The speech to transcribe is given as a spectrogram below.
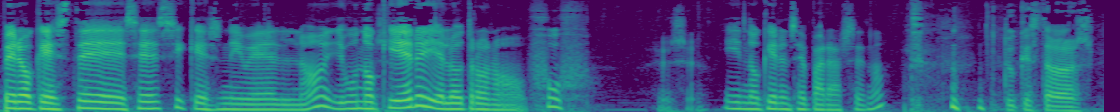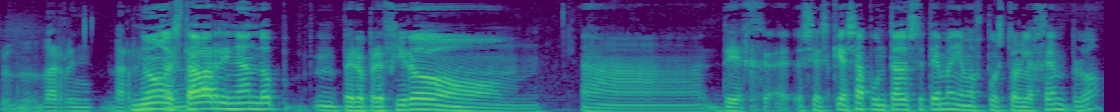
Pero que este ese sí que es nivel, ¿no? Uno quiere y el otro no. Uf. Sí, sí. Y no quieren separarse, ¿no? ¿Tú qué estabas barrin- No, estaba rinando, pero prefiero. o sea, es que has apuntado este tema y hemos puesto el ejemplo.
